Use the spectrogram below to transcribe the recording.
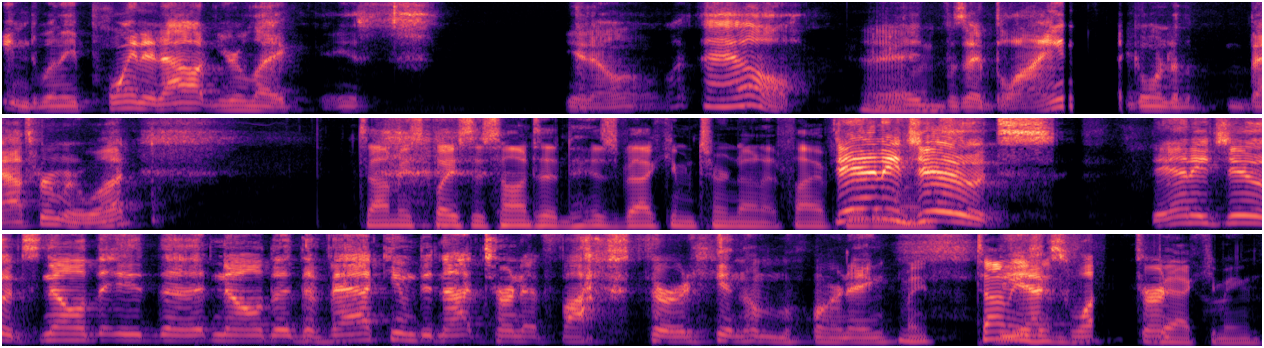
when they pointed out, and you're like, it's, you know, what the hell? Uh, was I blind? I go into the bathroom or what? Tommy's place is haunted. His vacuum turned on at five. Danny Jutes. Danny Jutes. No, the, the no the, the vacuum did not turn at five thirty in the morning. I mean, Tommy's ex-wife turned, vacuuming.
